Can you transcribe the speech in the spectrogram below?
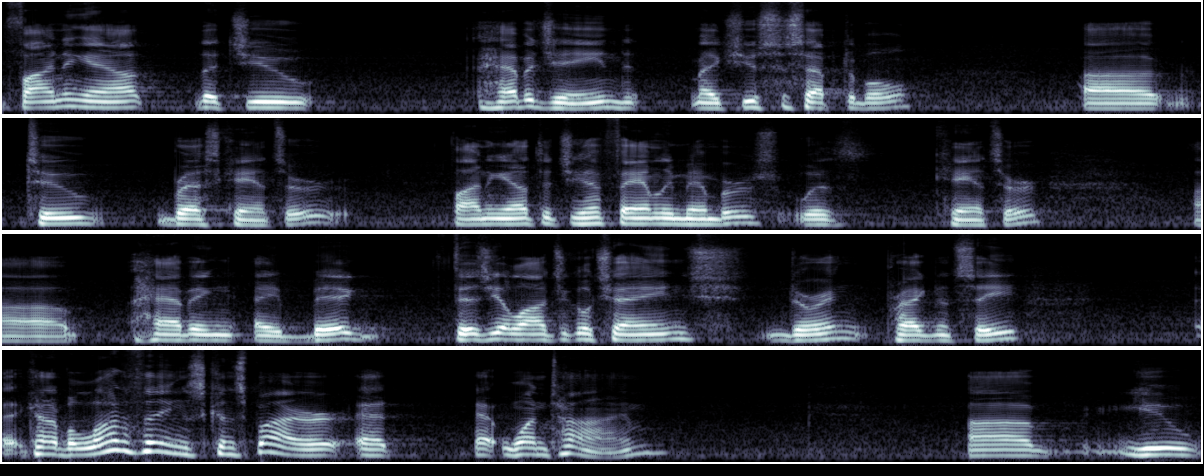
finding out that you have a gene that makes you susceptible uh, to breast cancer, finding out that you have family members with cancer, uh, having a big physiological change during pregnancy. Uh, kind of a lot of things conspire at, at one time. Uh, you,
